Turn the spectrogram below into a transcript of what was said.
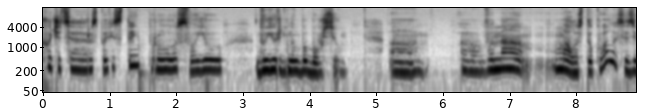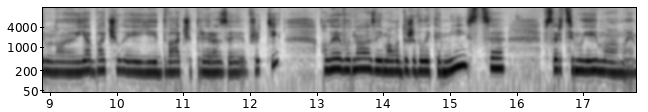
хочеться розповісти про свою двоюрідну бабусю. Вона мало спілкувалася зі мною. Я бачила її два чи три рази в житті, але вона займала дуже велике місце в серці моєї мами.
